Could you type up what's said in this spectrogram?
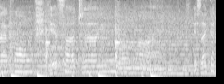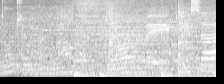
Like home? If I tell you you're mine, it's like I told you, honey. Don't make me sad.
